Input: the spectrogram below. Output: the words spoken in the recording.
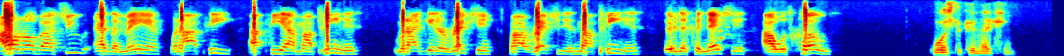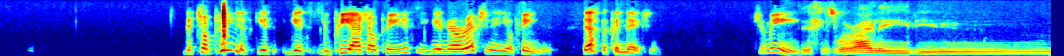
I don't know about you as a man. When I pee, I pee out my penis. When I get erection, my erection is my penis. There's a connection. I was close. What's the connection? That your penis gets gets you pee out your penis, you get an erection in your penis. That's the connection. What you mean? This is where I leave you.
